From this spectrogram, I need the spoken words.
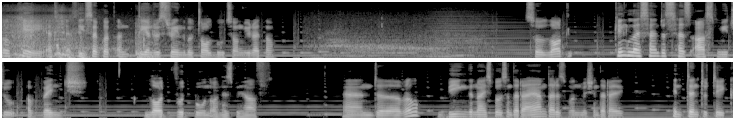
Okay at, at least I've got un the unrestrainable tall boots on me right now. So Lord King Lysandus has asked me to avenge Lord Woodborne on his behalf. And, uh, well, being the nice person that I am, that is one mission that I intend to take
